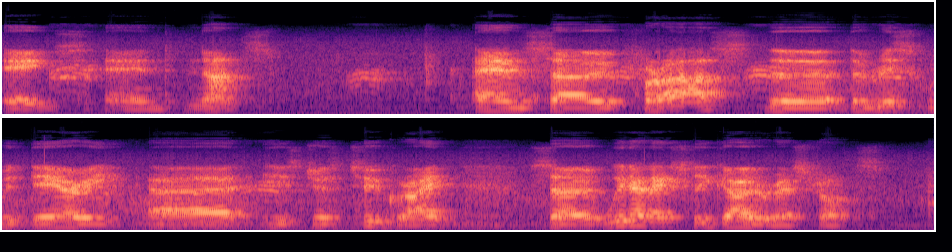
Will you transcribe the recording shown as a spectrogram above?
eggs and nuts. And so for us, the, the risk with dairy uh, is just too great. So we don't actually go to restaurants.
